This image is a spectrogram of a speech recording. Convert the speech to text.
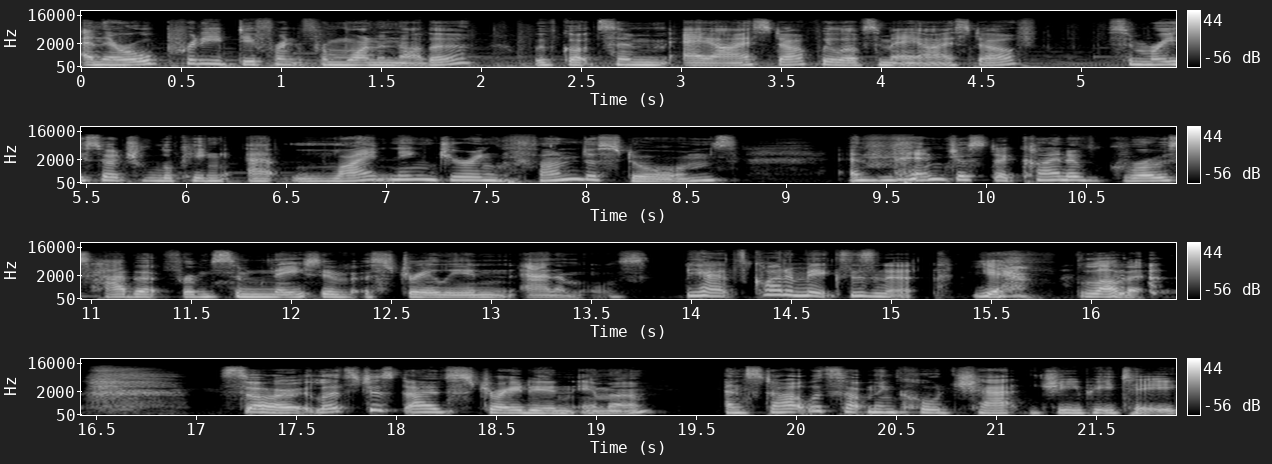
And they're all pretty different from one another. We've got some AI stuff. We love some AI stuff some research looking at lightning during thunderstorms, and then just a kind of gross habit from some native Australian animals. Yeah, it's quite a mix, isn't it? Yeah, love it. so let's just dive straight in, Imma, and start with something called ChatGPT.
